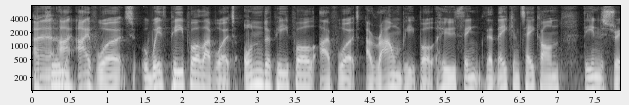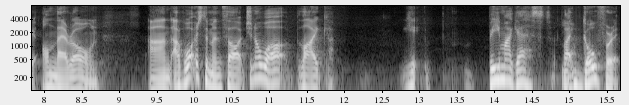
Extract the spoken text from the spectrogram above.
Uh. I, I've worked with people, I've worked under people, I've worked around people who think that they can take on the industry on their own, and I've watched them and thought, "Do you know what? Like, you, be my guest. Like, Yeah. go for it.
